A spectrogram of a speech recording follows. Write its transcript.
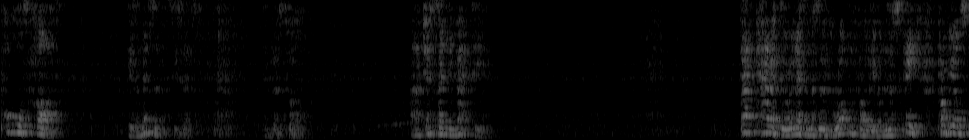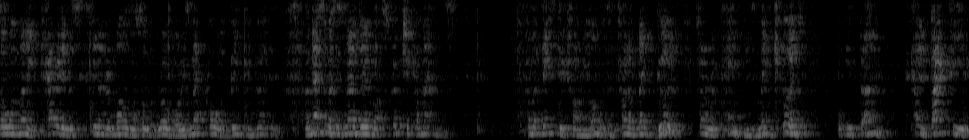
Paul's heart is Onesimus, he says in verse 12. And I've just sent him back to you. That character, Onesimus, has wronged Philemon, has escaped, probably on stolen money, carried him the 1600 miles or so to Rome, where he's met Paul and been converted. Onesimus is now doing what Scripture commands. From at least Deuteronomy onwards, and trying to make good, trying to repent means make good what you've done. He's coming back to you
